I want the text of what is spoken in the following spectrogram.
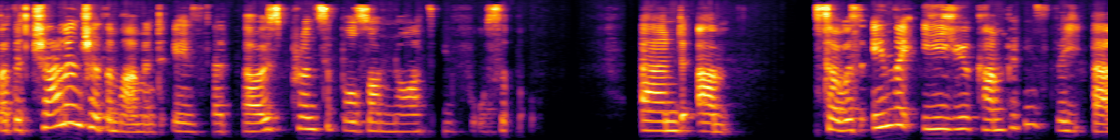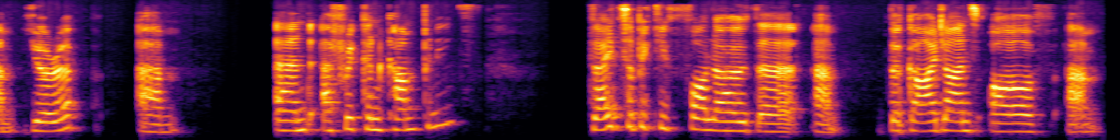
But the challenge at the moment is that those principles are not enforceable. And um, so within the EU companies, the um, Europe um, and African companies, they typically follow the um, the guidelines of um,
